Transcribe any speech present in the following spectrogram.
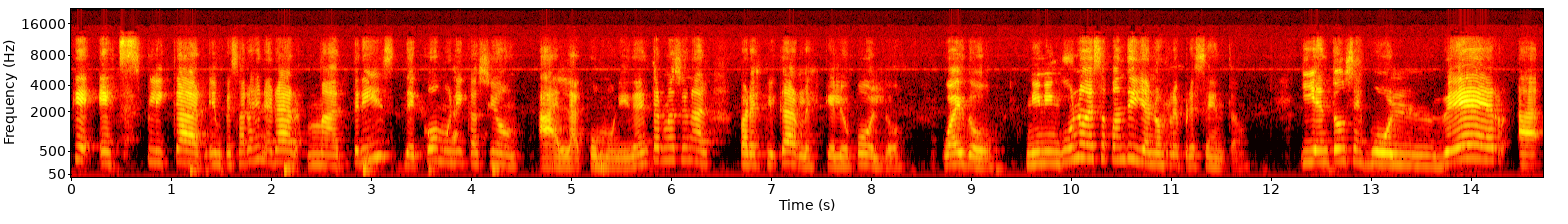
que explicar, empezar a generar matriz de comunicación a la comunidad internacional para explicarles que Leopoldo, Guaidó, ni ninguno de esa pandilla nos representan y entonces volver a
